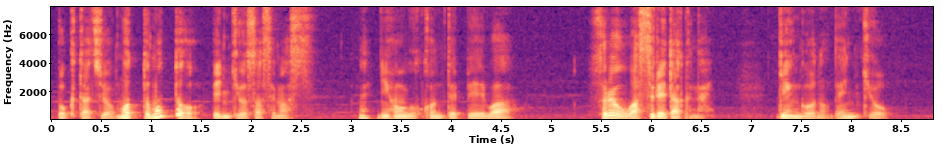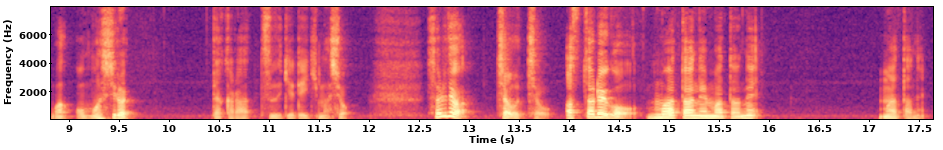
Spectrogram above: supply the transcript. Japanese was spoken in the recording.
僕たちをもっともっと勉強させます、ね、日本語 con テッペイはそれを忘れたくない。言語の勉強は面白い。だから続けていきましょう。それではチャオチャオ。 Hasta luego。またねまたね。またね。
